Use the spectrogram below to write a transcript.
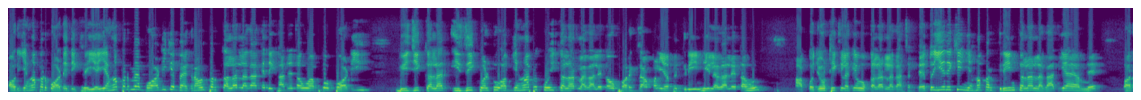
और यहाँ पर बॉडी दिख रही है। यहाँ पर मैं बॉडी के बैकग्राउंड पर कलर लगा के दिखा देता हूँ आपको। Body BG colour is equal to अब यहाँ पे कोई कलर लगा लेता हूँ। फॉर एग्जांपल यहाँ पे ग्रीन ही लगा लेता हूँ। आपको जो ठीक लगे वो कलर लगा सकते हैं। तो ये देखिए, यहाँ पर ग्रीन कलर लगा दिया है हमने और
